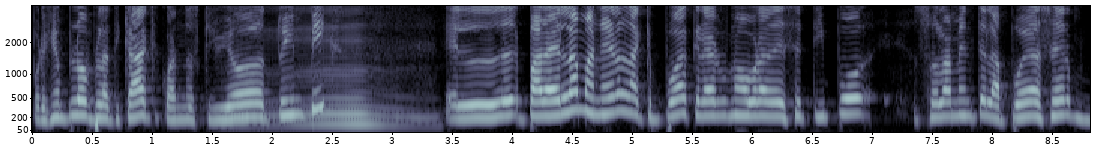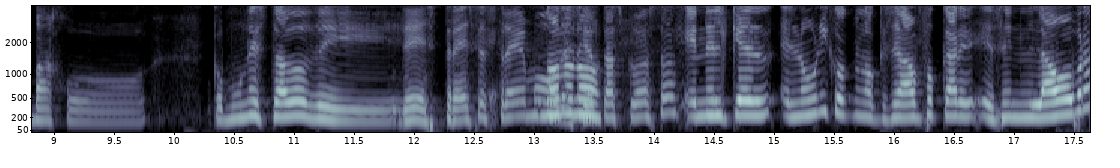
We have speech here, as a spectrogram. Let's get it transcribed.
Por ejemplo, platicaba que cuando escribió Twin Peaks, Mm. el- para él la manera en la que pueda crear una obra de ese tipo solamente la puede hacer bajo como un estado de, de estrés extremo No, o de no, no. ciertas cosas. en el que el- en lo único en lo que se va a enfocar es en la obra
